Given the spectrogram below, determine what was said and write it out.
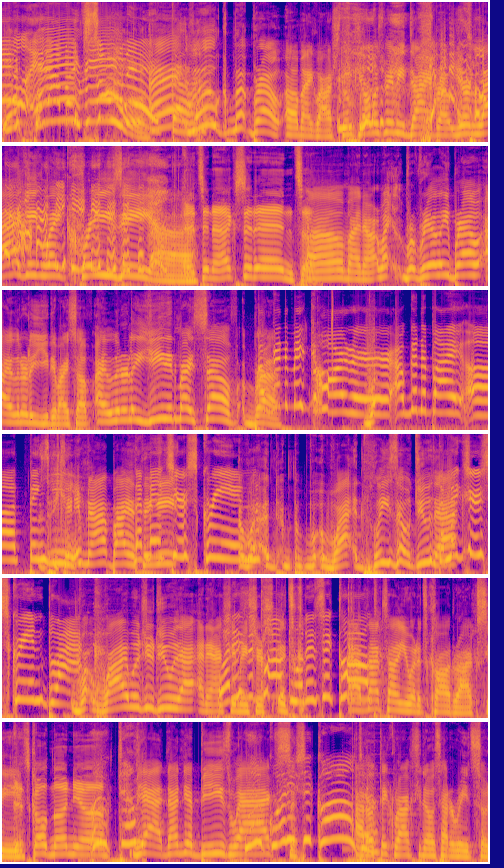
Oh, and I'm like no. Hey, Luke, m- bro. Oh my gosh, Luke, you almost made me die, bro. You're lagging like crazy. Uh, It's an accident. oh my god. Wait, really, bro? I literally yeeted myself. I literally yeeted myself, bro. I'm gonna make it harder. I'm gonna buy a thingy. Can you not buy a that thingy? makes your screen. What, what? Please don't do that that. makes your screen black. Wh- why would you do that? And it What actually is makes it your. called? it's- What is it called? I'm not telling you what it's called, Roxy. It's called Nanya. Luke, yeah, Nanya Beeswax. Luke, what is it called? I don't think Roxy knows how to read, so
